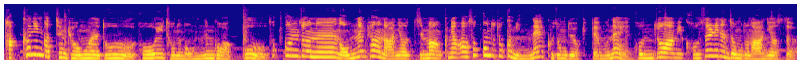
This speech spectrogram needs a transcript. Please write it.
다크닝 토닝 같은 경우에도 거의 저는 없는 것 같고 속건조는 없는 편은 아니었지만 그냥 아 속건조 조금 있네? 그 정도였기 때문에 건조함이 거슬리는 정도는 아니었어요.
